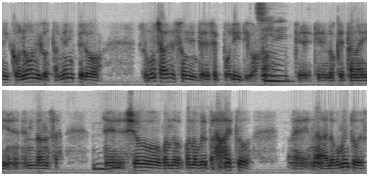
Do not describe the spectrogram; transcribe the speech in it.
económicos también, pero, pero muchas veces son intereses políticos, que, los que están ahí en danza. Eh, yo cuando cuando preparaba esto, eh, nada, lo comento, es,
